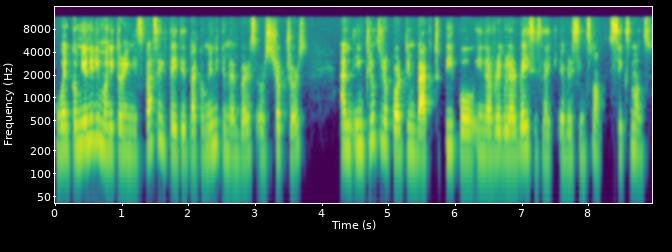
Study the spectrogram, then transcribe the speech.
when community monitoring is facilitated by community members or structures and includes reporting back to people in a regular basis like every six months six months.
